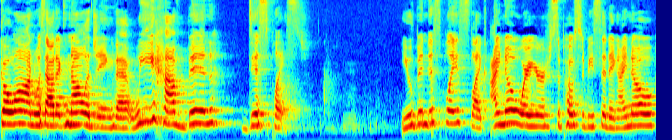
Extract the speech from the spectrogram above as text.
go on without acknowledging that we have been displaced. You've been displaced. Like, I know where you're supposed to be sitting. I know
